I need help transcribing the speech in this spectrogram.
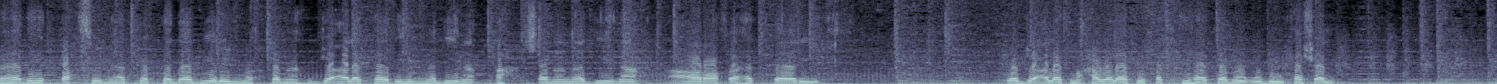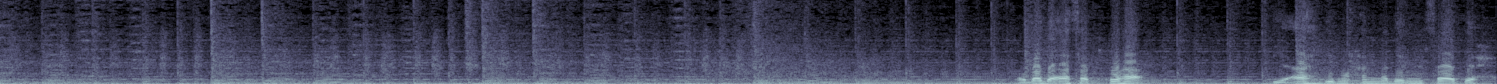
فهذه التحصينات والتدابير المحكمة جعلت هذه المدينة أحسن مدينة عرفها التاريخ وجعلت محاولات فتحها تبوء بالفشل. وبدأ فتحها في عهد محمد الفاتح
